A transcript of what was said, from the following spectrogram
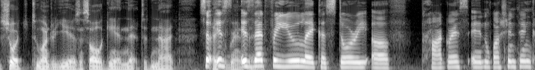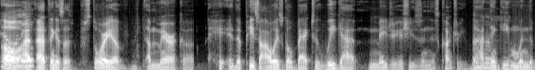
short two hundred years, and so again, that- to not so is is that. for you like a story of progress in Washington Oh, I, I think it's a story of America. The piece I always go back to, we got major issues in this country. But I think mm-hmm. even when the,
